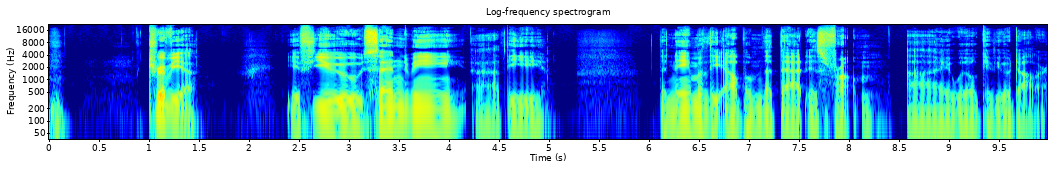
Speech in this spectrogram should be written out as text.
Trivia. If you send me uh, the the name of the album that that is from, I will give you a dollar.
